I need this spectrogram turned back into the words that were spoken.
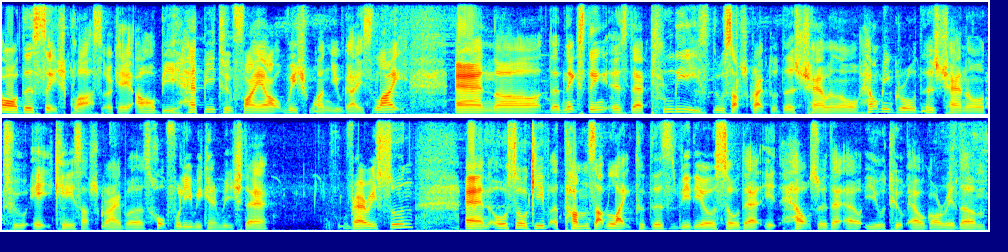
or the Sage class okay? I'll be happy to find out which one you guys like. And uh, the next thing is that please do subscribe to this channel. Help me grow this channel to 8k subscribers. Hopefully we can reach there very soon. And also give a thumbs up like to this video so that it helps with the YouTube algorithm.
